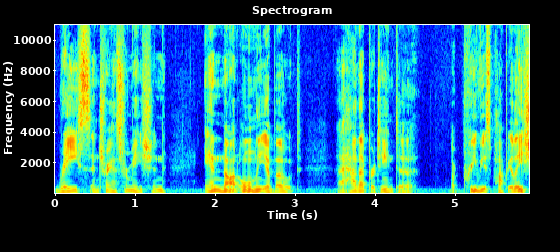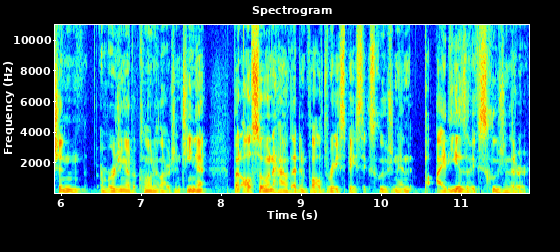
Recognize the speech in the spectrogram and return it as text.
race and transformation and not only about uh, how that pertained to a previous population emerging out of colonial Argentina, but also in how that involved race based exclusion. And ideas of exclusion that are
